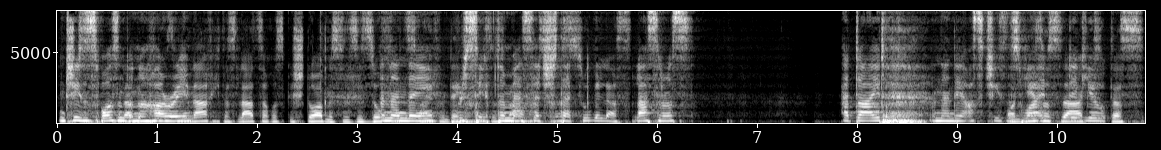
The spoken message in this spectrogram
And Jesus wasn't in a sie die hurry. Nachricht, dass Lazarus gestorben ist und sie so And then they denken, received the message that? Lazarus had died. And then they asked Jesus, Und why Jesus did sagt, you dass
